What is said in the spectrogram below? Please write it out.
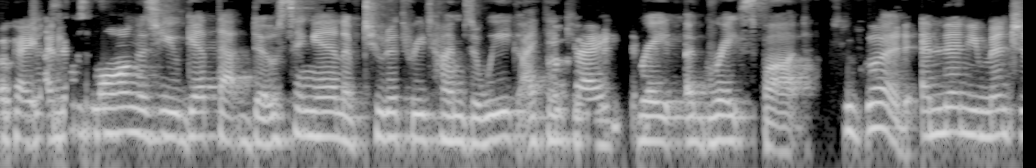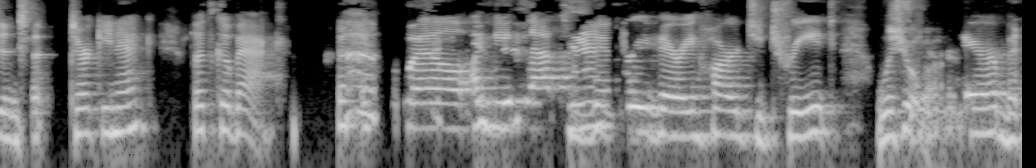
Okay. Just and as long as you get that dosing in of two to three times a week, I think okay. you're a great, a great spot. Good. And then you mentioned t- turkey neck. Let's go back. well, I mean, that's very, very hard to treat with sure. hair, but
